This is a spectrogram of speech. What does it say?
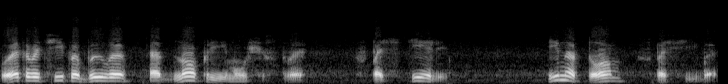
У этого типа было одно преимущество — в постели. И на том спасибо.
